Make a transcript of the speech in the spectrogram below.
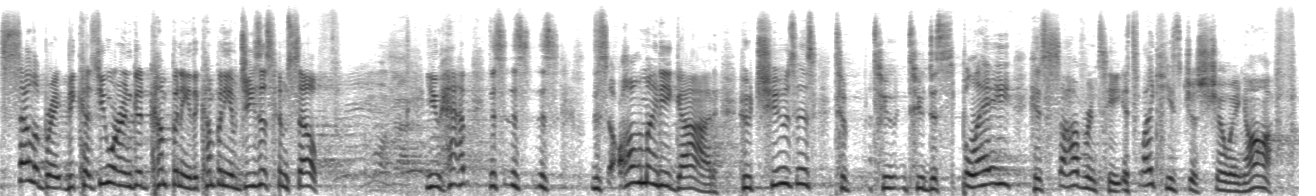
celebrate because you are in good company, the company of Jesus himself. You have this, this, this, this almighty God who chooses to, to, to display his sovereignty. It's like he's just showing off.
